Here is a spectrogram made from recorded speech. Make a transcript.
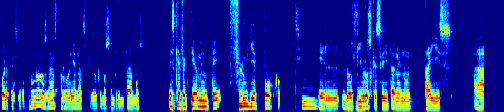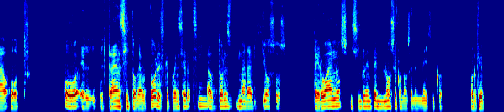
fuerte, pero uno de los grandes problemas creo que nos enfrentamos es que efectivamente fluye poco los libros que se editan en un país a otro o el, tránsito de autores, que pueden ser autores maravillosos peruanos y simplemente no se conocen en México porque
